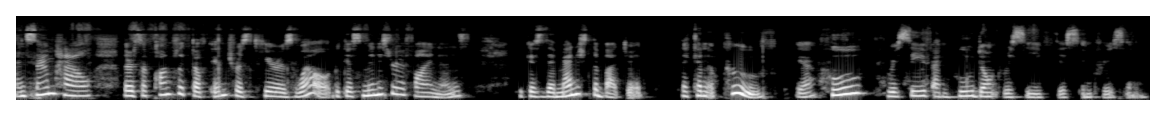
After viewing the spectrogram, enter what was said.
And somehow there's a conflict of interest here as well because Ministry of Finance, because they manage the budget, they can approve, yeah, who receive and who don't receive this increase in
